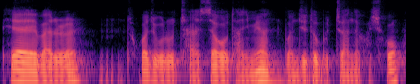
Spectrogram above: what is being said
폐하의 발을 음, 소가죽으로 잘 싸고 다니면 먼지도 묻지 않을 것이고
